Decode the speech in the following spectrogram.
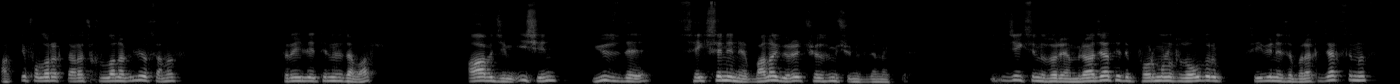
aktif olarak da araç kullanabiliyorsanız ehliyetiniz de var. Abicim işin %80'ini bana göre çözmüşsünüz demektir. Gideceksiniz oraya müracaat edip formunuzu doldurup CV'nizi bırakacaksınız.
